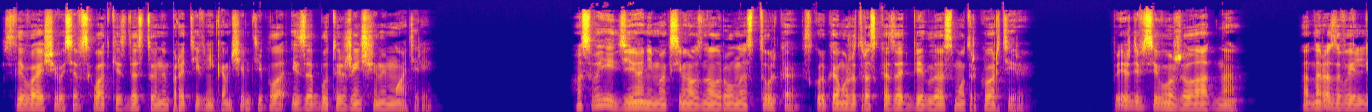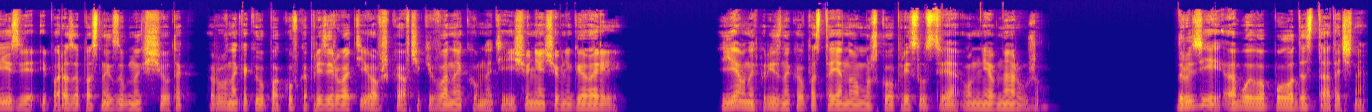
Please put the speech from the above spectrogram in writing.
сливающегося в схватке с достойным противником, чем тепла и заботы женщины-матери. О своей Диане Максимов знал ровно столько, сколько может рассказать беглый осмотр квартиры. Прежде всего жила одна. Одноразовые лезвия и пара запасных зубных щеток, ровно как и упаковка презерватива в шкафчике в ванной комнате, еще ни о чем не говорили. Явных признаков постоянного мужского присутствия он не обнаружил. Друзей обоего пола достаточно,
